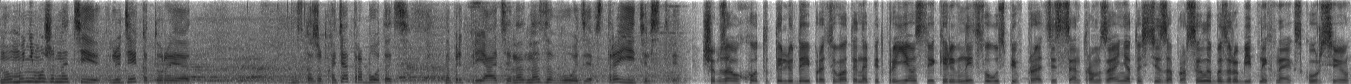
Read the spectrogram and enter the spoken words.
но мы не можем найти людей, которые, ну, скажем, хотят работать на предприятии, на, на заводе, в строительстве. Щоб заохотити людей працювати на підприємстві, керівництво у співпраці з центром зайнятості запросили безробітних на екскурсію.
